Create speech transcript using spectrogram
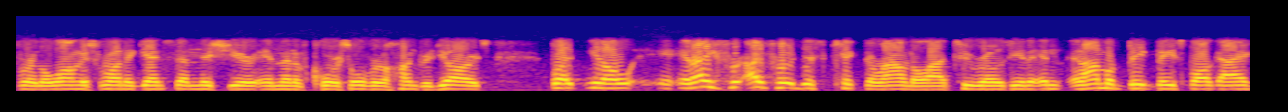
for the longest run against them this year, and then of course over 100 yards. But you know, and I I've heard this kicked around a lot too, Rosie, and, and and I'm a big baseball guy.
